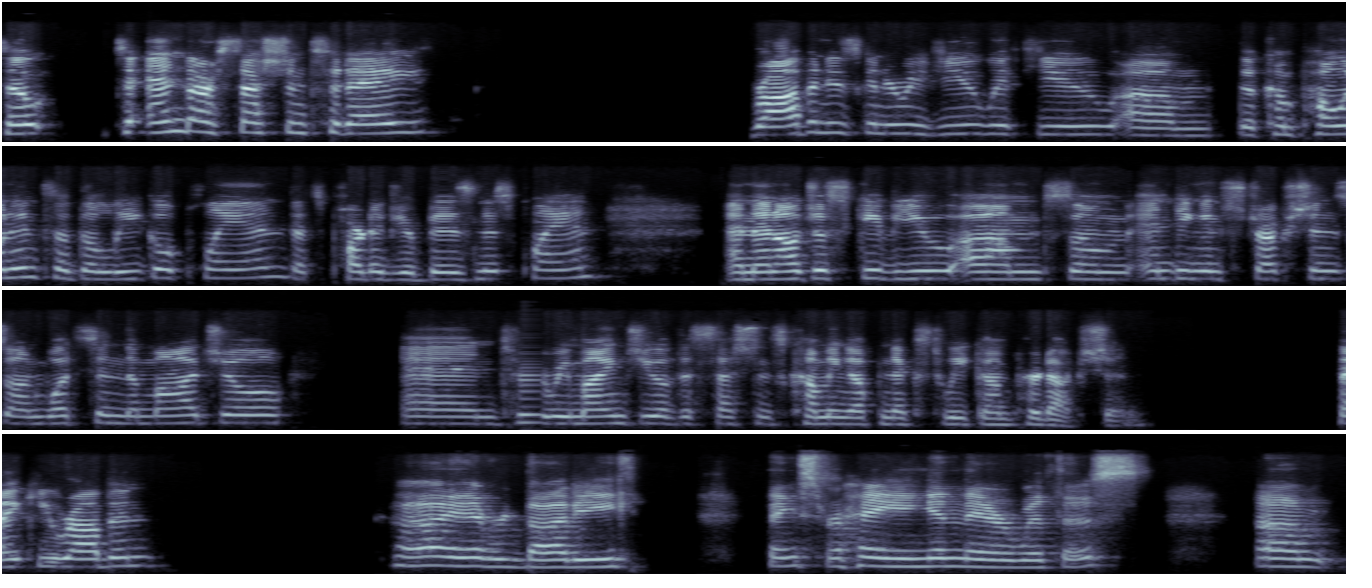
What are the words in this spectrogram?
So to end our session today, Robin is going to review with you um, the components of the legal plan that's part of your business plan. And then I'll just give you um, some ending instructions on what's in the module and to remind you of the sessions coming up next week on production. Thank you, Robin. Hi, everybody. Thanks for hanging in there with us. Um,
